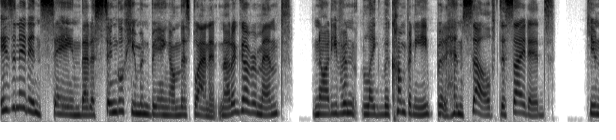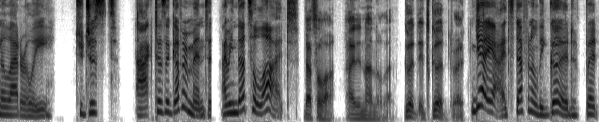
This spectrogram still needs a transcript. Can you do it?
Isn't it insane that a single human being on this planet, not a government, not even like the company, but himself decided unilaterally to just act as a government? I mean, that's a lot. That's a lot. I did not know that. Good. It's good, right? Yeah, yeah, it's definitely good, but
